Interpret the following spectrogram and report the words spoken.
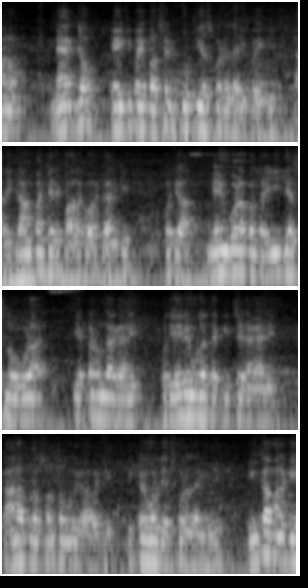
మనం మ్యాక్సిమం ఎయిటీ ఫైవ్ పర్సెంట్ పూర్తి చేసుకోవడం జరిగిపోయింది. అది గ్రామ పంచాయతీ పాలక వర్గానికి కొద్దిగా మేము కూడా కొంత ఈజిఎస్లో కూడా ఎక్కడున్నా కానీ కొద్ది ఏరే ఊళ్ళో తగ్గించైనా కానీ కానాపురం సొంత ఊరు కాబట్టి ఇక్కడ కూడా తెచ్చుకోవడం జరిగింది. ఇంకా మనకి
